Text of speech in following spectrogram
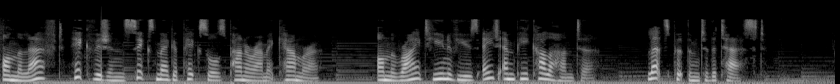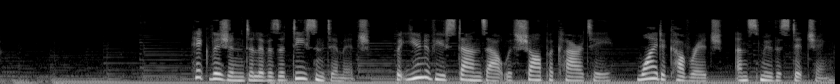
On the left, Hikvision's 6 megapixels panoramic camera. On the right, Uniview's 8MP ColorHunter. Let's put them to the test. Hikvision delivers a decent image, but Uniview stands out with sharper clarity, wider coverage, and smoother stitching.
